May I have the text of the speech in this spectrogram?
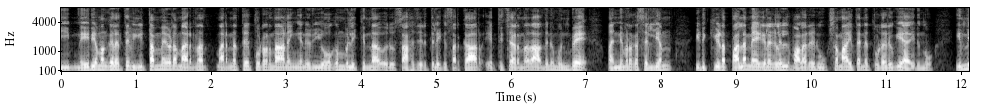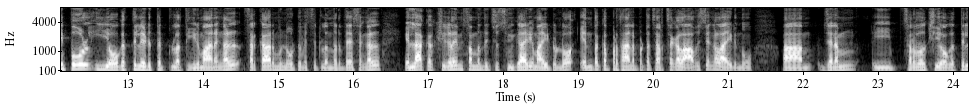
ഈ നേര്യമംഗലത്തെ വീട്ടമ്മയുടെ മരണ മരണത്തെ തുടർന്നാണ് ഇങ്ങനെ ഒരു യോഗം വിളിക്കുന്ന ഒരു സാഹചര്യത്തിലേക്ക് സർക്കാർ എത്തിച്ചേർന്നത്. അതിനു മുൻപേ വന്യമൃഗശല്യം ഇടുക്കിയുടെ പല മേഖലകളിൽ വളരെ രൂക്ഷമായി തന്നെ തുടരുകയായിരുന്നു. ഇന്നിപ്പോൾ ഈ യോഗത്തിൽ എടുത്തിട്ടുള്ള തീരുമാനങ്ങൾ സർക്കാർ മുന്നോട്ട് വെച്ചിട്ടുള്ള നിർദ്ദേശങ്ങൾ എല്ലാ കക്ഷികളെയും സംബന്ധിച്ച് സ്വീകാര്യമായിട്ടുണ്ടോ? എന്തൊക്കെ പ്രധാനപ്പെട്ട ചർച്ചകൾ ആവശ്യങ്ങളായിരുന്നു ജനം ഈ സർവകക്ഷി യോഗത്തിൽ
